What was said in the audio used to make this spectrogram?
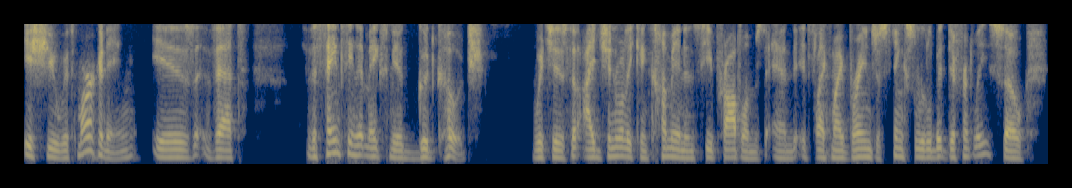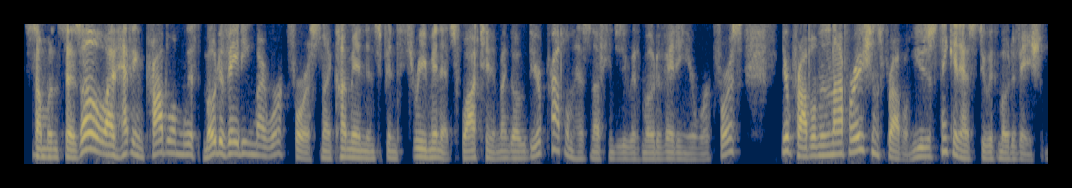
issue with marketing is that the same thing that makes me a good coach which is that I generally can come in and see problems and it's like my brain just thinks a little bit differently. So mm-hmm. someone says, "Oh, I'm having problem with motivating my workforce." And I come in and spend 3 minutes watching them. I go, "Your problem has nothing to do with motivating your workforce. Your problem is an operations problem. You just think it has to do with motivation.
